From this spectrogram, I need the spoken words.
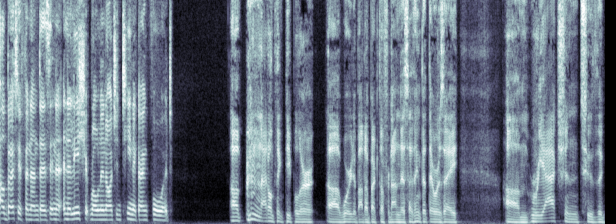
Alberto Fernandez, in a, in a leadership role in Argentina going forward? Uh, I don't think people are uh, worried about Alberto Fernandez. I think that there was a um, reaction to the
